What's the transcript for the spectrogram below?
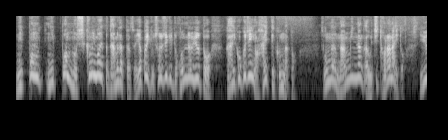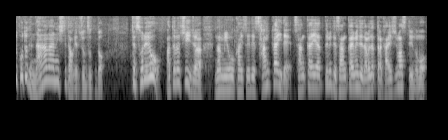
日本、日本の仕組みもやっぱダメだったんですよ。やっぱり正直言うと本音を言うと、外国人は入ってくんなと。そんな難民なんかうち取らないということでなーなーにしてたわけでしょ、ずっと。じゃあそれを新しいじゃあ難民法改正で3回で、3回やってみて3回目でダメだったら返しますっていうのも、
